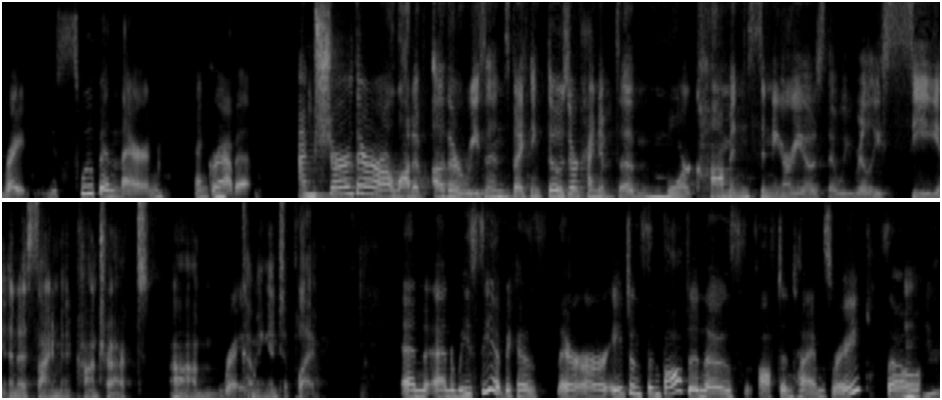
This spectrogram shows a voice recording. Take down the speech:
Right. You swoop in there and, and grab it. I'm sure there are a lot of other reasons, but I think those are kind of the more common scenarios that we really see an assignment contract um, right. coming into play and and we see it because there are agents involved in those oftentimes right? So mm-hmm.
